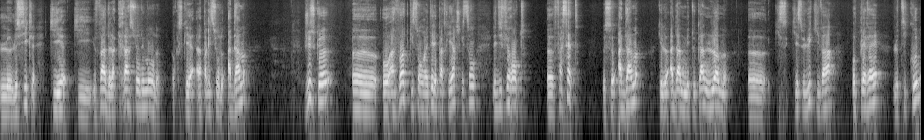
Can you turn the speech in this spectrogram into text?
le cycle qui, qui va de la création du monde, donc ce qui est l'apparition de Adam, jusque euh, aux Avot qui sont en réalité les patriarches, qui sont les différentes euh, facettes de ce Adam, qui est le Adam Metukan, l'homme euh, qui, est celui qui va opérer le tikkun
